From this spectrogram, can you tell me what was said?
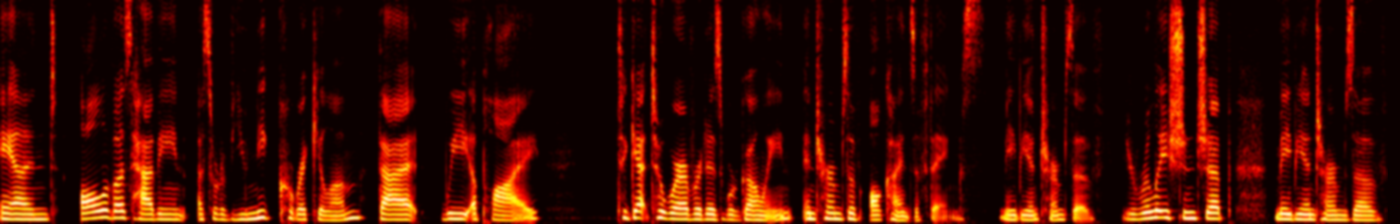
and all of us having a sort of unique curriculum that we apply to get to wherever it is we're going in terms of all kinds of things. Maybe in terms of your relationship, maybe in terms of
